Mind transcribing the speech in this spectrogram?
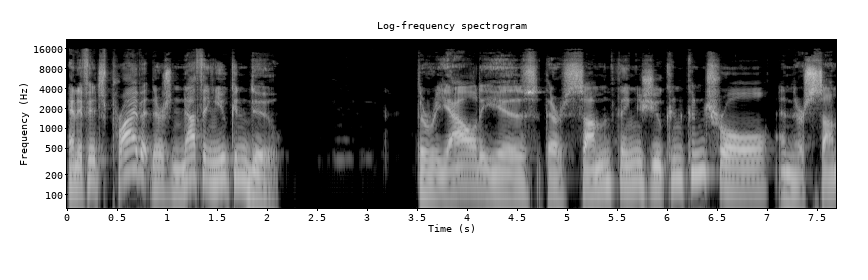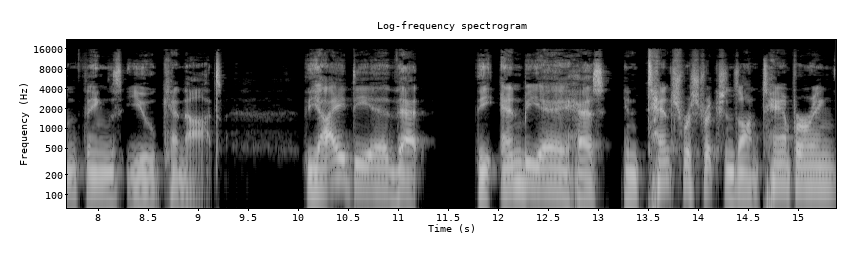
And if it's private, there's nothing you can do. The reality is there's some things you can control and there's some things you cannot. The idea that the NBA has intense restrictions on tampering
